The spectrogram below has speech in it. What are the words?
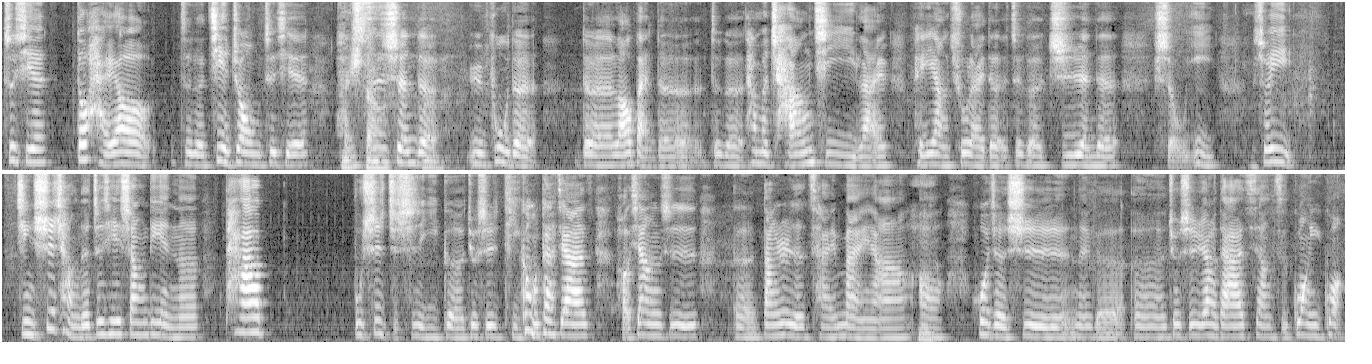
这些都还要这个借重这些很资深的嗯鱼铺的。的老板的这个，他们长期以来培养出来的这个职人的手艺，所以锦市场的这些商店呢，它不是只是一个就是提供大家好像是呃当日的采买啊，哦，或者是那个呃，就是让大家这样子逛一逛，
